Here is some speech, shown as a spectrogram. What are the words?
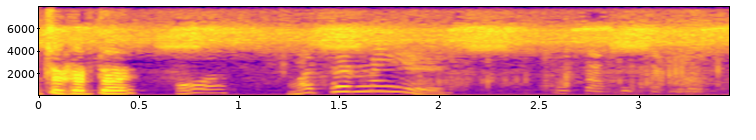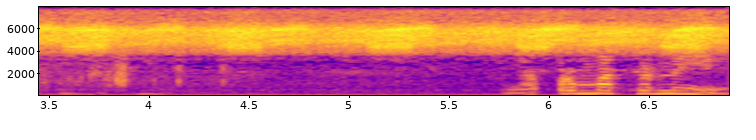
मच्छर करता है हाँ, मच्छर नहीं है यहाँ पर मच्छर नहीं है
